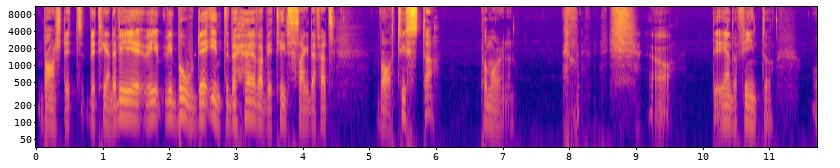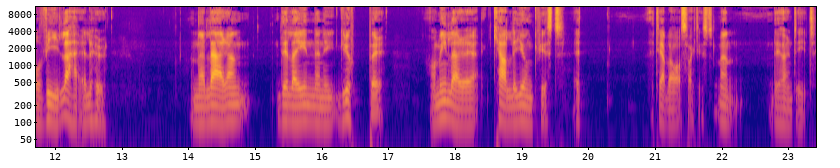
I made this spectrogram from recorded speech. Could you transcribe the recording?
barnsligt beteende. Vi, vi, vi borde inte behöva bli tillsagda för att vara tysta på morgonen. ja, det är ändå fint att, att vila här, eller hur? Och när läraren delar in en i grupper. Och min lärare, Kalle Ljungqvist, ett, ett jävla as faktiskt, men det hör inte hit.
